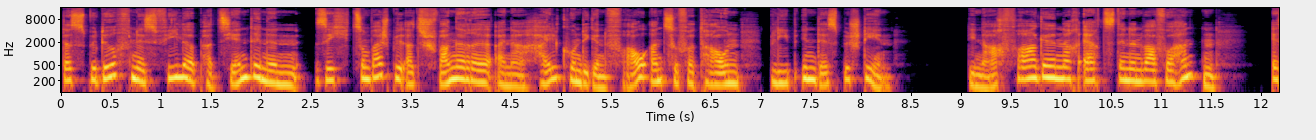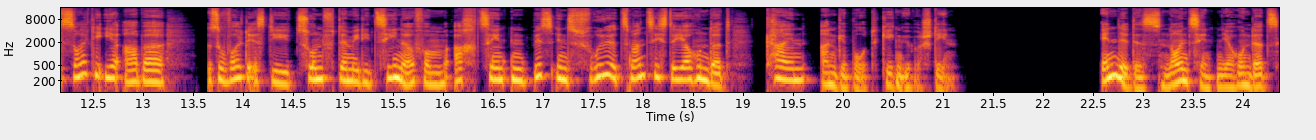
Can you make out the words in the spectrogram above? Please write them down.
Das Bedürfnis vieler Patientinnen, sich zum Beispiel als Schwangere einer heilkundigen Frau anzuvertrauen, blieb indes bestehen. Die Nachfrage nach Ärztinnen war vorhanden, es sollte ihr aber, so wollte es die Zunft der Mediziner vom 18. bis ins frühe 20. Jahrhundert, kein Angebot gegenüberstehen. Ende des 19. Jahrhunderts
